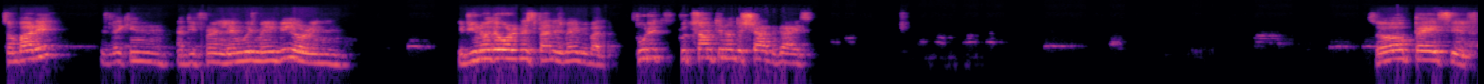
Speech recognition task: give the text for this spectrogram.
Somebody is like in a different language, maybe, or in. If you know the word in Spanish, maybe, but put it, put something on the chat, guys. So passive.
